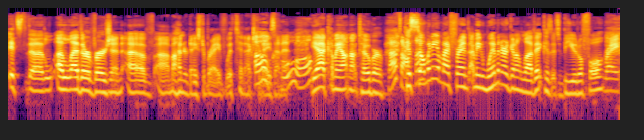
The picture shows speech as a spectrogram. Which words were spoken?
it's the a leather version of um, 100 Days to Brave with 10 extra Oh, days in it. Yeah, coming out in October. That's Because so many of my friends, I mean, women are going to love it because it's beautiful, Right.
